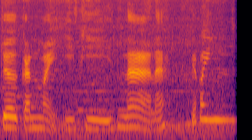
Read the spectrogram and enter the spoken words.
เจอกันใหม่ EP หน้านะ บ๊ายบาย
